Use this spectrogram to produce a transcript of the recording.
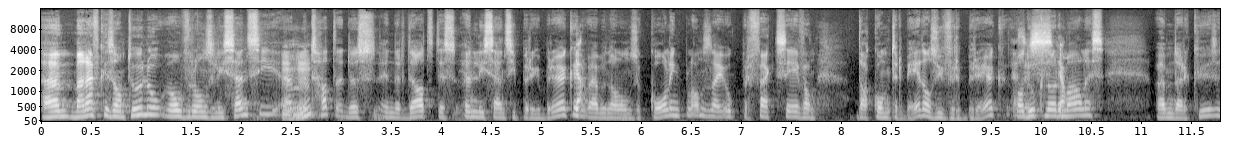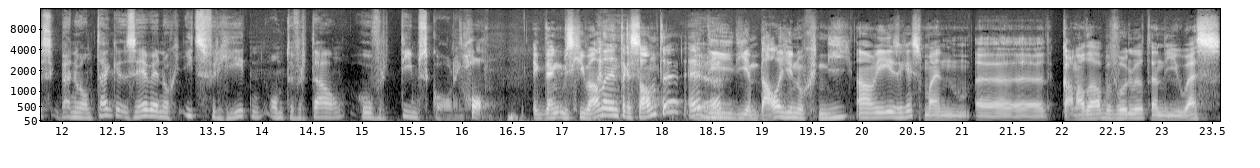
Ehm, maar even aan over onze licentie hebben Mhm. we het gehad. Dus inderdaad, het is een licentie per gebruiker. Ja. We hebben dan onze callingplans, dat je ook perfect zei van dat komt erbij, dat is uw verbruik, wat is- ook normaal is. We hebben daar keuzes. Ik ben nu aan het denken, zijn wij nog iets vergeten om te vertellen over Teams calling? Goh, ik denk misschien wel een interessante, hè, Ja. die, die in België nog niet aanwezig is, maar in eh, Canada bijvoorbeeld en de US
